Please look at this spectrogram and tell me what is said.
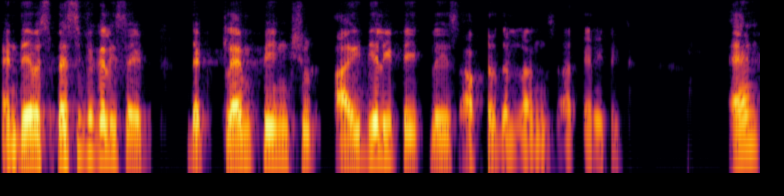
And they have specifically said that clamping should ideally take place after the lungs are aerated. And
